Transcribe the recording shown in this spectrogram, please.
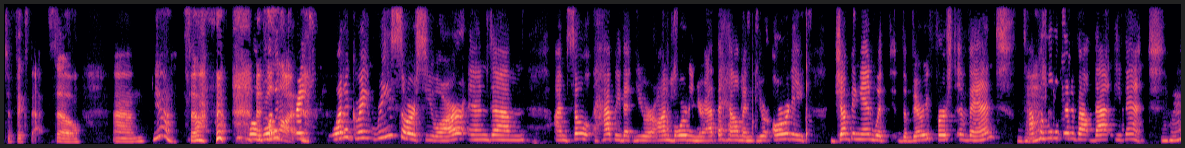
to fix that. So um yeah, so well, what a, a great what a great resource you are. And um I'm so happy that you're on board and you're at the helm and you're already jumping in with the very first event. Mm-hmm. Talk a little bit about that event. Mm-hmm.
